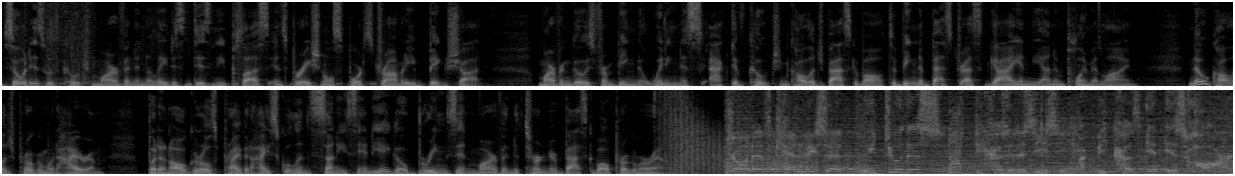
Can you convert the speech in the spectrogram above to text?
So it is with Coach Marvin in the latest Disney Plus inspirational sports dramedy, Big Shot. Marvin goes from being the winningest active coach in college basketball to being the best dressed guy in the unemployment line. No college program would hire him, but an all girls private high school in sunny San Diego brings in Marvin to turn their basketball program around. John F. Kennedy said, We do this not because it is easy, but because it is hard.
